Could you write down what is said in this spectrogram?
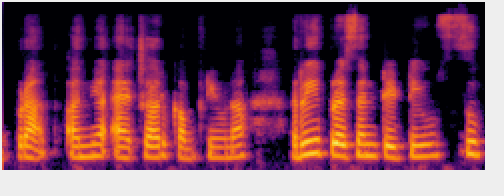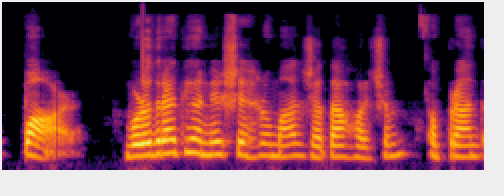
ઉપરાંત અન્ય એચઆર કંપનીઓના રિપ્રેઝેન્ટેટિવ્સ પણ વડોદરાથી અન્ય શહેરોમાં જતા હોય છે. ઉપરાંત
